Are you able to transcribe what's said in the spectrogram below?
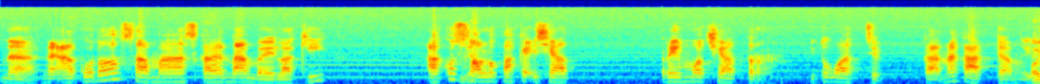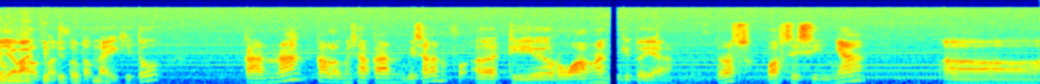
nah nah aku tuh sama sekalian tambahin lagi aku Ya. selalu pakai shut remote shutter. Itu wajib. Karena kadang itu Oh, ya, kalau buat itu. foto Hmm. kayak gitu karena kalau misalkan misalkan eh, di ruangan gitu ya terus posisinya eh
